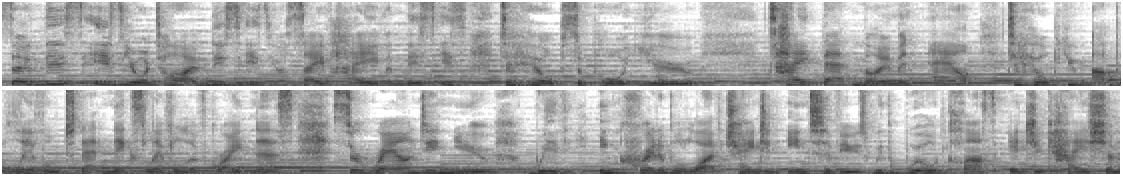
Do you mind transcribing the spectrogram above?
so, this is your time, this is your safe haven, this is to help support you Take that moment out to help you up level to that next level of greatness, surrounding you with incredible life changing interviews, with world class education,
